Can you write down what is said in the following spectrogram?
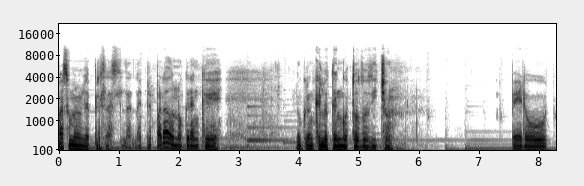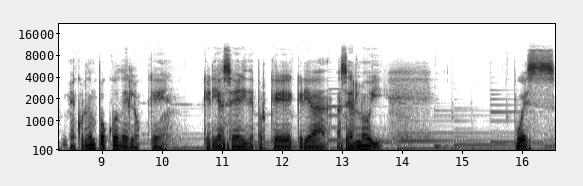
más o menos la, he preparado, no crean que no crean que lo tengo todo dicho. Pero me acordé un poco de lo que quería hacer y de por qué quería hacerlo y pues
